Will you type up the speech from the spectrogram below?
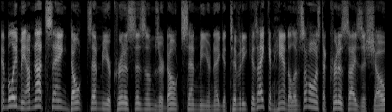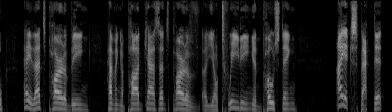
And believe me, I'm not saying don't send me your criticisms or don't send me your negativity because I can handle. If someone wants to criticize the show, hey, that's part of being having a podcast. That's part of uh, you know tweeting and posting. I expect it.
